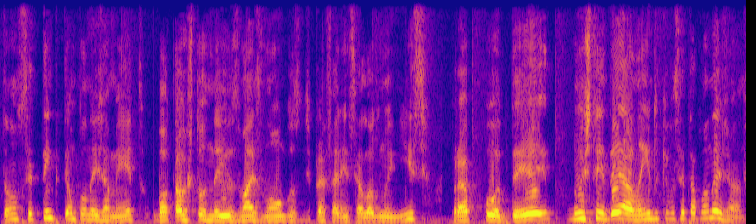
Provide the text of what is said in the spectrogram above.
Então você tem que ter um planejamento, botar os torneios mais longos, de preferência logo no início, para poder não estender além do que você está planejando.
